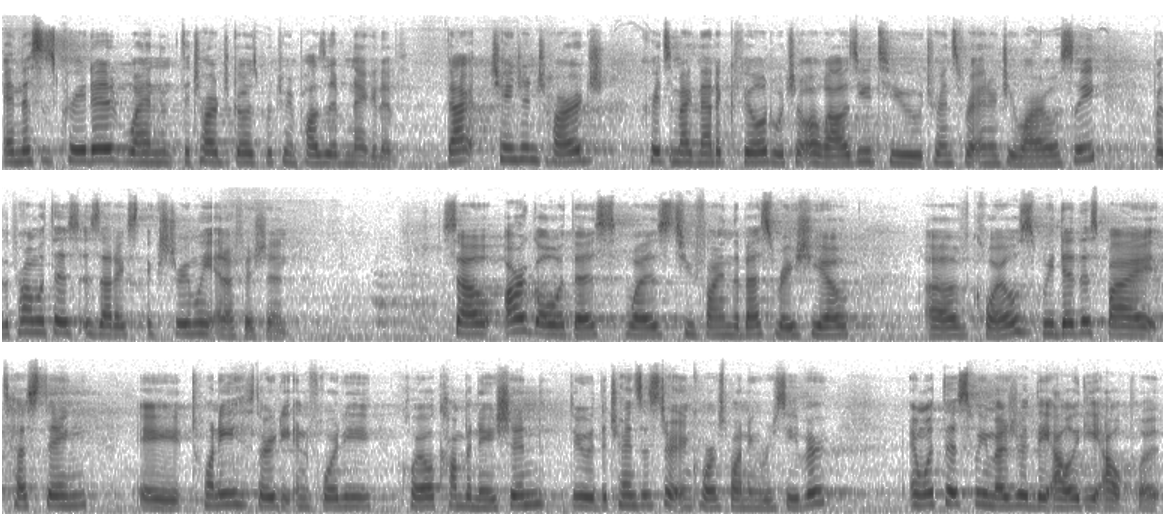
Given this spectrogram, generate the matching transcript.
and this is created when the charge goes between positive and negative. That change in charge creates a magnetic field which allows you to transfer energy wirelessly, but the problem with this is that it's extremely inefficient. So our goal with this was to find the best ratio of coils. We did this by testing a 20, 30, and 40 coil combination through the transistor and corresponding receiver. And with this, we measured the LED output.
